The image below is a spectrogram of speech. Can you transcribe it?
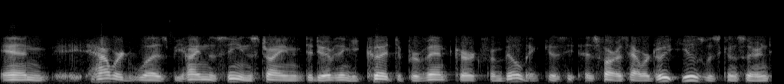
And Howard was behind the scenes trying to do everything he could to prevent Kirk from building, because as far as Howard Hughes was concerned,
